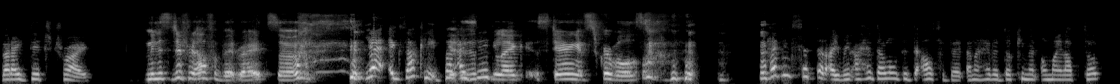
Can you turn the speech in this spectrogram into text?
But I did try. I mean, it's a different alphabet, right? So Yeah, exactly. But I did. like staring at scribbles. Having said that, Irene, I have downloaded the alphabet and I have a document on my laptop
